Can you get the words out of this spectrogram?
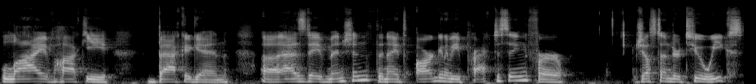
live hockey back again. Uh, as Dave mentioned, the Knights are going to be practicing for just under two weeks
